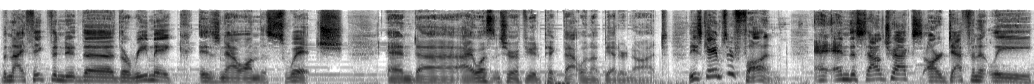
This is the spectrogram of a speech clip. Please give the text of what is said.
but I think the new the the remake is now on the Switch, and uh, I wasn't sure if you had picked that one up yet or not. These games are fun, and, and the soundtracks are definitely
